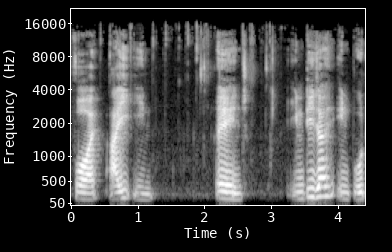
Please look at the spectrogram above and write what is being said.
for i in range integer input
